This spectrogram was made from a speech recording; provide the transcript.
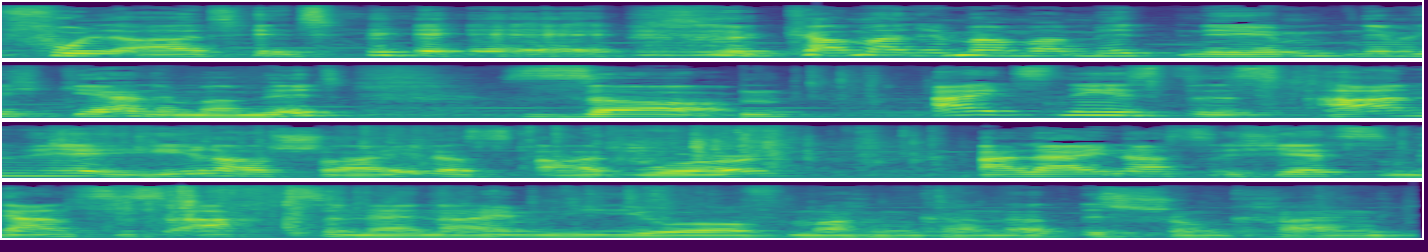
Full Art-Hit. Kann man immer mal mitnehmen, nehme ich gerne mal mit. So, als nächstes haben wir Herashai, das Artwork. Allein, dass ich jetzt ein ganzes 18er in einem Video aufmachen kann, das ist schon krank.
